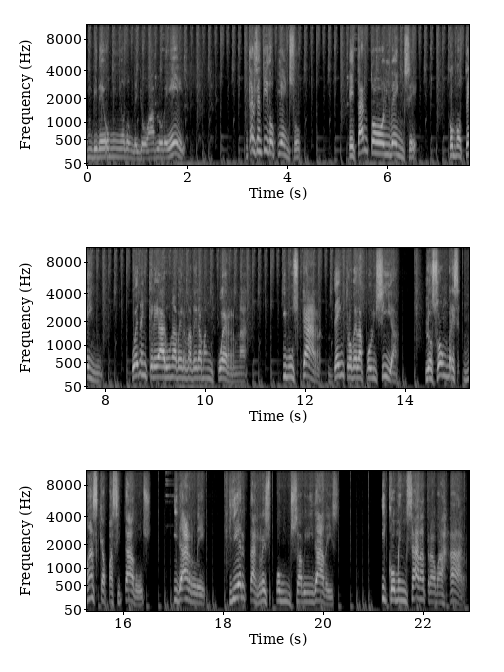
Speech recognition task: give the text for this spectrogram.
un video mío donde yo hablo de él. En tal sentido pienso que tanto Olivense como TEN pueden crear una verdadera mancuerna y buscar dentro de la policía los hombres más capacitados y darle ciertas responsabilidades y comenzar a trabajar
